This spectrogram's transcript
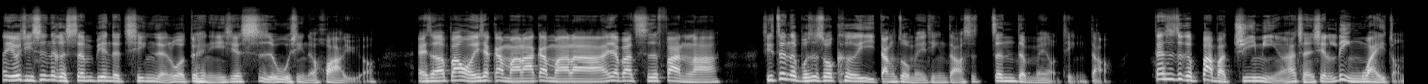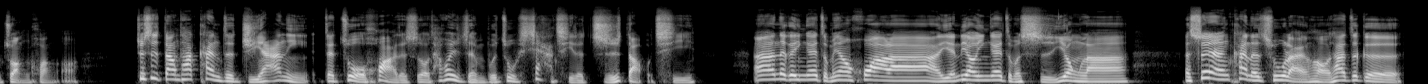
那尤其是那个身边的亲人，如果对你一些事务性的话语哦，哎，什么帮我一下干嘛啦？干嘛啦？要不要吃饭啦？其实真的不是说刻意当做没听到，是真的没有听到。但是这个爸爸 Jimmy 啊，他呈现另外一种状况哦，就是当他看着 Gianni 在作画的时候，他会忍不住下起了指导棋。啊，那个应该怎么样画啦？颜料应该怎么使用啦？虽然看得出来哈，他这个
